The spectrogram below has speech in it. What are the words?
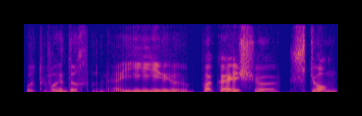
Вот выдохнули. И пока еще ждем.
